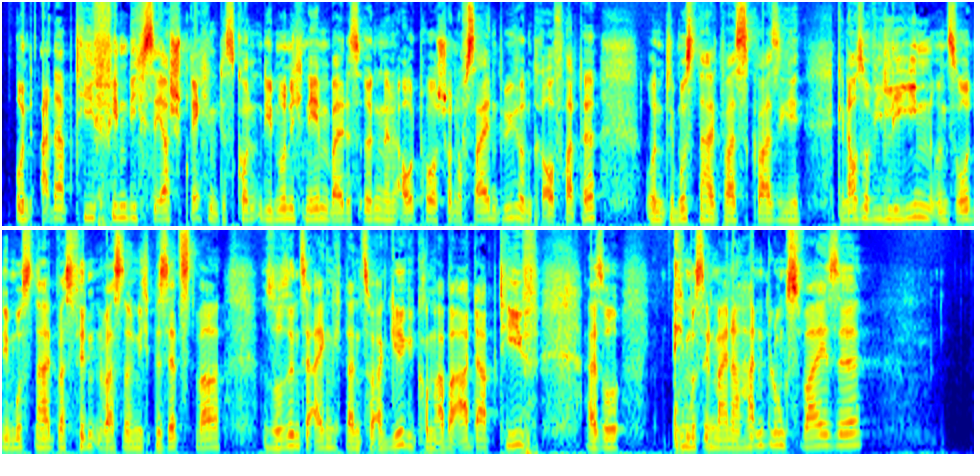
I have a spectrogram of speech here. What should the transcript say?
Und adaptiv finde ich sehr sprechend. Das konnten die nur nicht nehmen, weil das irgendein Autor schon auf seinen Büchern drauf hatte. Und die mussten halt was quasi, genauso wie Lean und so, die mussten halt was finden, was noch nicht besetzt war. So sind sie eigentlich dann zu agil gekommen. Aber adaptiv, also ich muss in meiner Handlungsweise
